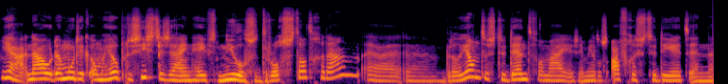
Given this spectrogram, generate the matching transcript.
Ja, nou dan moet ik om heel precies te zijn, heeft Niels Drost dat gedaan. Een briljante student van mij, is inmiddels afgestudeerd en uh,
